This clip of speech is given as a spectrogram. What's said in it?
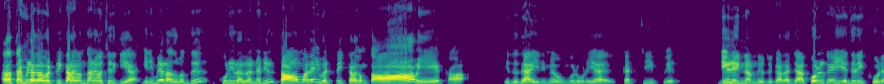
அதாவது தமிழக வெற்றி கழகம் தானே வச்சிருக்கீங்க இனிமேல் அது வந்து குறிலல்ல நெடில் தாமரை வெற்றி கழகம். தாவே கா. இதுதான் இனிமே உங்களுடைய கட்சி பேர். டீலிங் நடந்துகிட்டு இருக்கா ராஜா? கொள்கை எதிரி கூட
